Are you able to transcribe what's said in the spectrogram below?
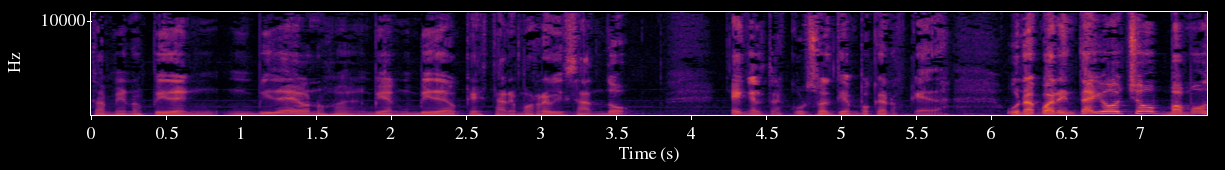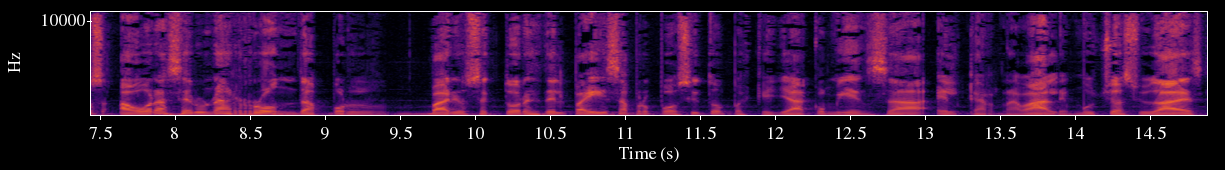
también nos piden un video, nos envían un video que estaremos revisando en el transcurso del tiempo que nos queda. Una 48, vamos ahora a hacer una ronda por varios sectores del país a propósito, pues que ya comienza el carnaval. En muchas ciudades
